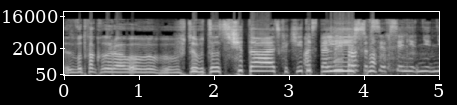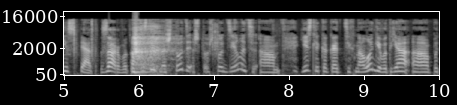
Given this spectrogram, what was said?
вот как э, э, читать какие-то Остальные письма. просто все, все не, не, не спят. Зар, вот действительно, что, что, что делать? А, есть ли какая-то технология? Вот я а, по,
